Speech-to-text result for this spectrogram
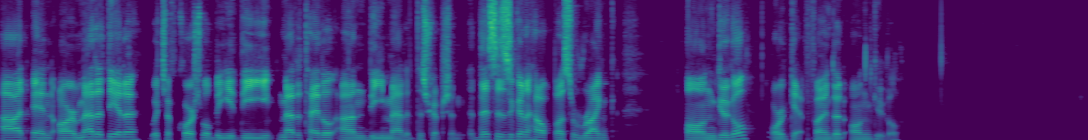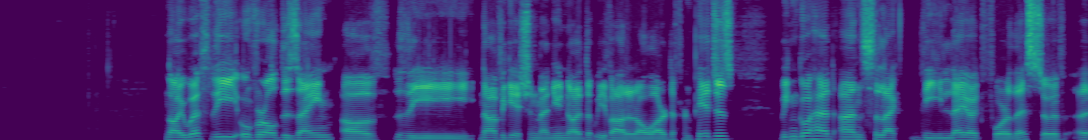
add in our metadata, which of course will be the meta title and the meta description. This is going to help us rank on Google or get founded on Google. Now, with the overall design of the navigation menu, now that we've added all our different pages, we can go ahead and select the layout for this. So, if, uh,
